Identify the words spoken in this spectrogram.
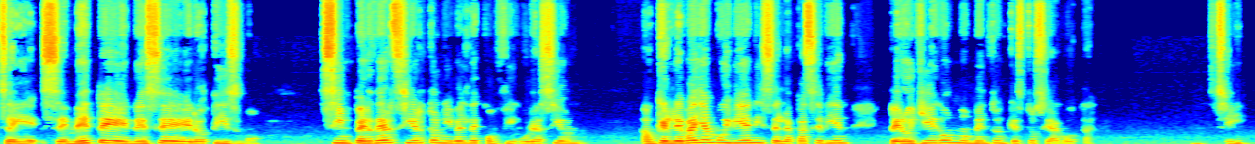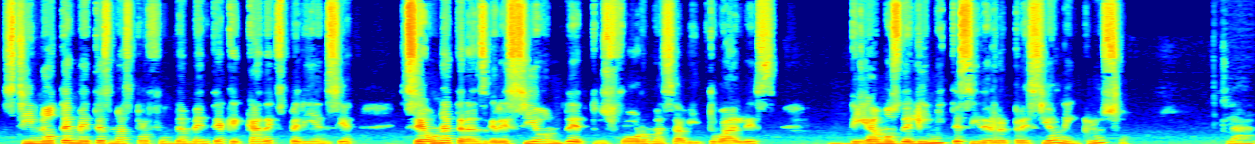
se, se mete en ese erotismo sin perder cierto nivel de configuración aunque le vaya muy bien y se la pase bien, pero llega un momento en que esto se agota. ¿Sí? Si no te metes más profundamente a que cada experiencia sea una transgresión de tus formas habituales, digamos, de límites y de represión incluso. Claro.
